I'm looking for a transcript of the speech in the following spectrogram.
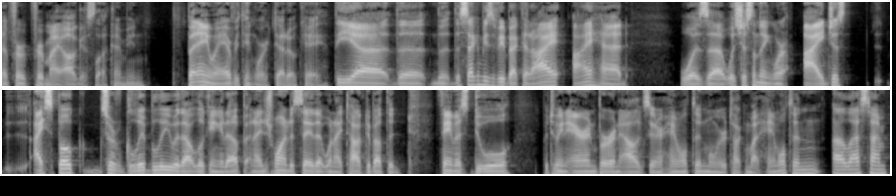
Uh, for for my August lock. I mean, but anyway, everything worked out okay. The uh, the the the second piece of feedback that I I had was uh, was just something where I just I spoke sort of glibly without looking it up, and I just wanted to say that when I talked about the famous duel between Aaron Burr and Alexander Hamilton when we were talking about Hamilton uh, last time,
